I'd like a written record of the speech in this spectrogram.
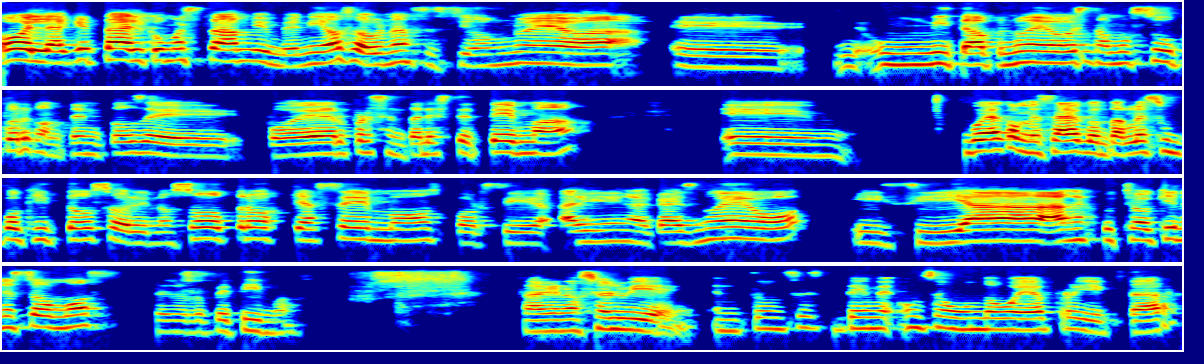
Hola, ¿qué tal? ¿Cómo están? Bienvenidos a una sesión nueva, eh, un meetup nuevo. Estamos súper contentos de poder presentar este tema. Eh, voy a comenzar a contarles un poquito sobre nosotros, qué hacemos, por si alguien acá es nuevo, y si ya han escuchado quiénes somos, se lo repetimos, para que no se olviden. Entonces, denme un segundo, voy a proyectar.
